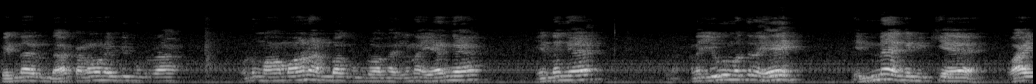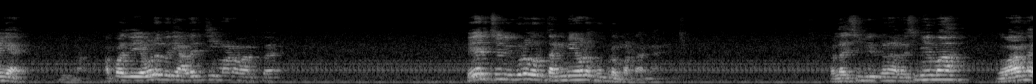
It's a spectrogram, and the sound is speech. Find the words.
பெண்ணாக இருந்தால் கணவனை எப்படி கூப்பிடுறா? ஒன்று மாமான அன்பாக கூப்பிடுவாங்க. இல்லைன்னா ஏங்க என்னங்க? ஆனால் இவங்க மாத்திரம் ஏ என்ன அங்கே நிற்க வாங்க. அப்படின்னா. அப்போ அது எவ்வளோ பெரிய அலட்சியமான வார்த்தை? பேர் சொல்லி கூட ஒரு தன்மையோட கூப்பிட மாட்டாங்க. இப்போ லட்சுமி இருக்கணும் லட்சுமியம்மா இங்கே வாங்க.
